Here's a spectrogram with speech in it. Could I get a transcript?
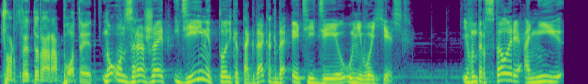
чертовая дыра работает? Но он заражает идеями только тогда, когда эти идеи у него есть. И в «Интерстелларе» они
